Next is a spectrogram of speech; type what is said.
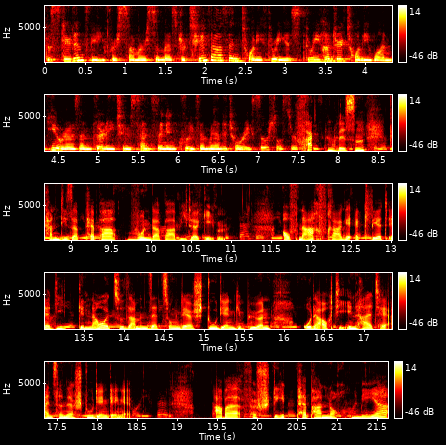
The student fee for summer semester 2023 is 321 euros and 32 cents and includes a mandatory social services. Faktenwissen kann dieser Pepper wunderbar wiedergeben. Auf Nachfrage erklärt er die genaue Zusammensetzung der Studiengebühren oder auch die Inhalte einzelner Studiengänge. Aber versteht Pepper noch mehr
